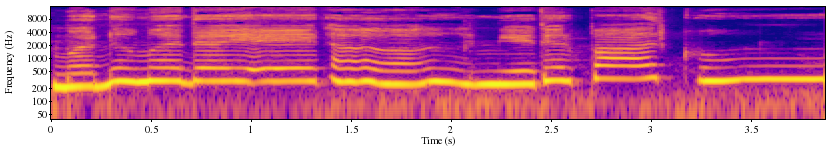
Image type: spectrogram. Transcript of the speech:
மனுமதையே நான் எதிர்பார்க்கும்.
